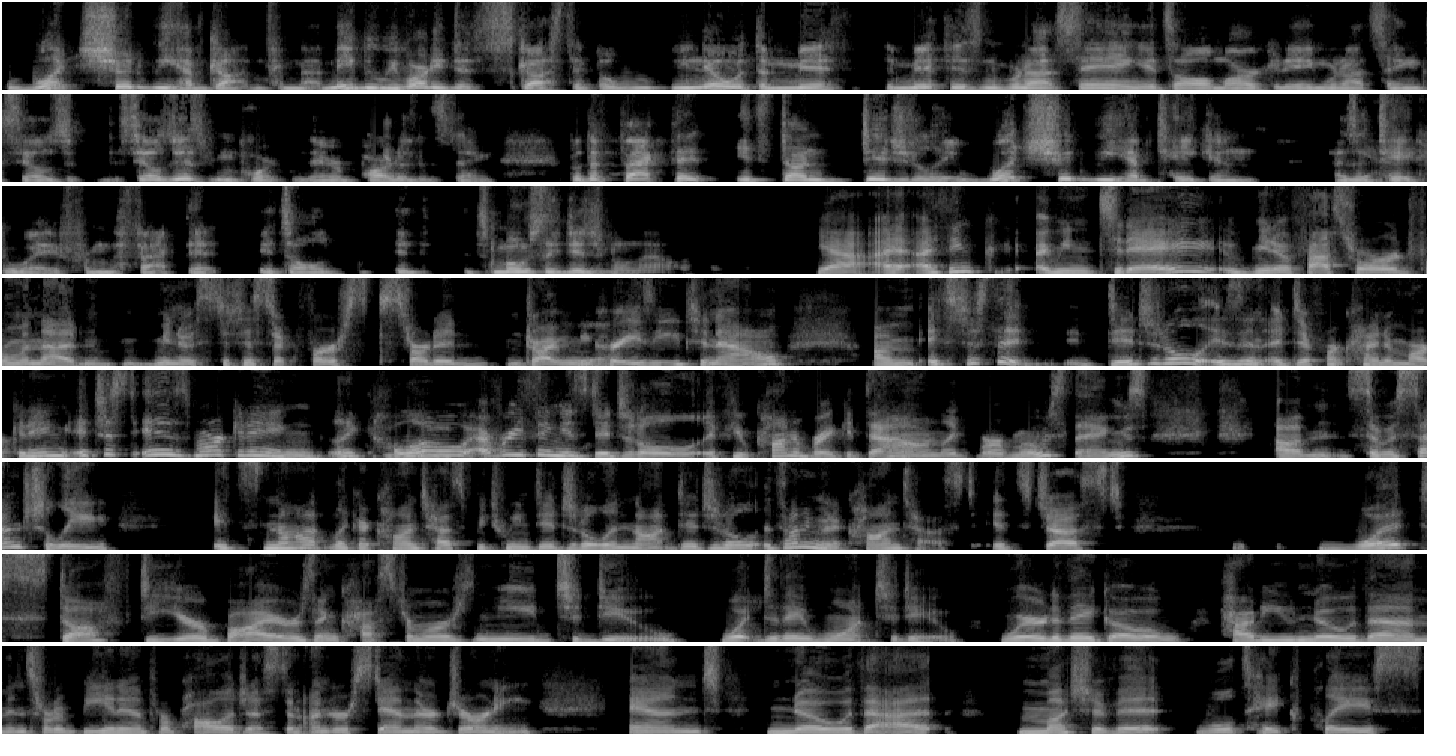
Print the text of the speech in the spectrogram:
what should we have gotten from that? Maybe we've already discussed it, but we know what the myth the myth is, and we're not saying it's all marketing. We're not saying sales sales is important; they're part of this thing. But the fact that it's done digitally, what should we have taken as a yeah. takeaway from the fact that it's all it, it's mostly digital now yeah I, I think i mean today you know fast forward from when that you know statistic first started driving me yeah. crazy to now um it's just that digital isn't a different kind of marketing it just is marketing like hello mm. everything is digital if you kind of break it down like or most things um so essentially it's not like a contest between digital and not digital it's not even a contest it's just what stuff do your buyers and customers need to do? What do they want to do? Where do they go? How do you know them and sort of be an anthropologist and understand their journey and know that much of it will take place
